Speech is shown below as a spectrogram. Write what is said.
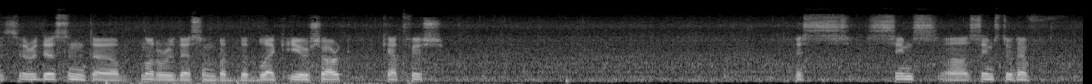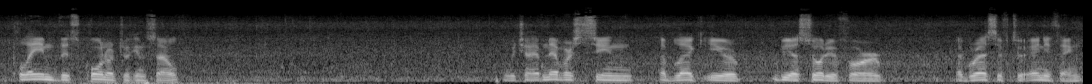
This iridescent, uh, not iridescent, but the black ear shark catfish. Has, seems uh, seems to have claimed this corner to himself, which I have never seen a black ear be a assertive or aggressive to anything.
